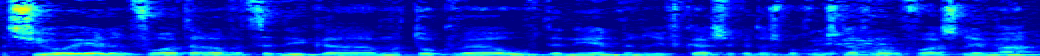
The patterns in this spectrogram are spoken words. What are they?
השיעור יהיה לרפואת הרב הצדיק המתוק והאהוב דניאל בן רבקה, שהקדוש ברוך הוא ישלח לו רפואה שלמה,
